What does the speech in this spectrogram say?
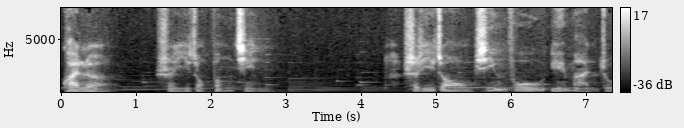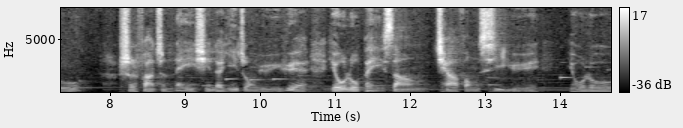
快乐是一种风情，是一种幸福与满足，是发自内心的一种愉悦，犹如悲伤恰逢细雨，犹如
